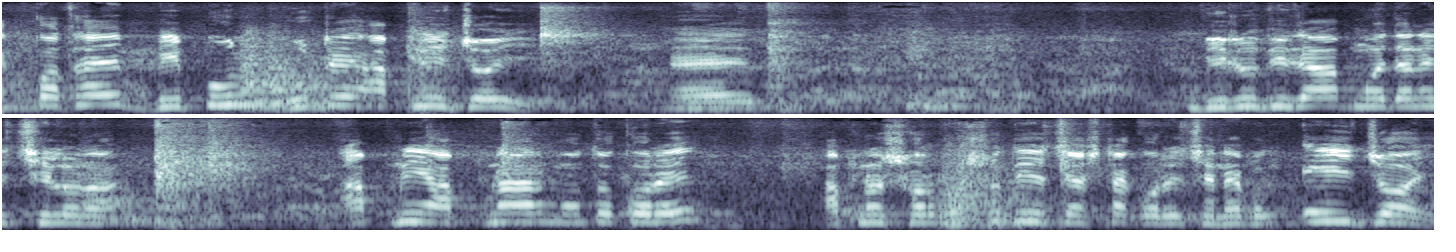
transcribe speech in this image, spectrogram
এক কথায় বিপুল ভোটে আপনি জয়ী। বিরোধীরা ময়দানে ছিল না। আপনি আপনার মতো করে আপনার সর্বস্ব দিয়ে চেষ্টা করেছেন এবং এই জয়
